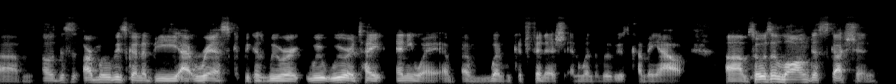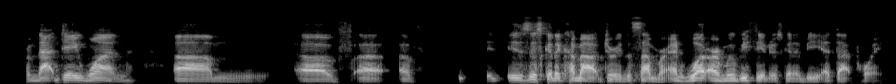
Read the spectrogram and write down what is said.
um, oh, this is our movie's going to be at risk because we were we, we were tight anyway of, of when we could finish and when the movie was coming out. Um, so it was a long discussion from that day one um, of uh, of is this going to come out during the summer and what our movie theater is going to be at that point.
